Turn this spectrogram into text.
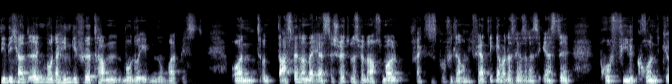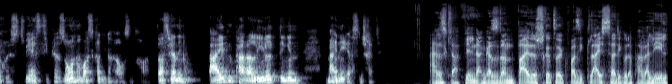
die dich halt irgendwo dahin geführt haben, wo du eben nun mal bist. Und, und das wäre dann der erste Schritt. Und das wäre auch mal, vielleicht ist das Profil dann auch nicht fertig, aber das wäre so das erste Profilgrundgerüst. Wer ist die Person und was kann ich nach außen tragen? Das wären in beiden Paralleldingen meine ersten Schritte. Alles klar, vielen Dank. Also dann beide Schritte quasi gleichzeitig oder parallel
